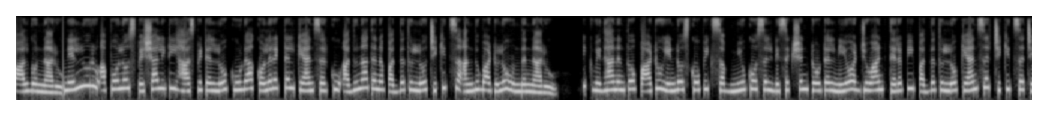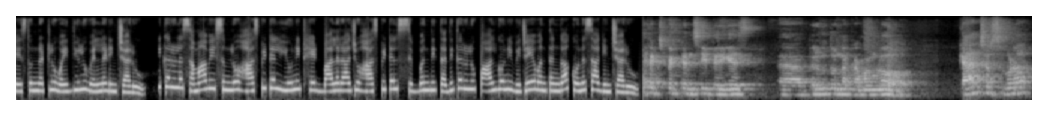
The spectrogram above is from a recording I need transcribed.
పాల్గొన్నారు. నెల్లూరు అపోలో స్పెషాలిటీ హాస్పిటల్లో కూడా కొలరెక్టల్ క్యాన్సర్కు అధునాతన పద్ధతుల్లో చికిత్స అందుబాటులో ఉందన్నారు. విధానంతో పాటు endoscopic submucosal dissection total neoadjuvant therapy పద్ధతుల్లో క్యాన్సర్ చికిత్స చేస్తున్నట్లు వైద్యులు వెల్లడించారు. ఇకరుల సమావేశంలో hospital unit head Balaraju hospitals సిబ్బంది తదితరులు పాల్గొని విజయవంతంగా కొనసాగించారు. పెరుగుతున్న క్రమంలో క్యాన్సర్స్ కూడా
